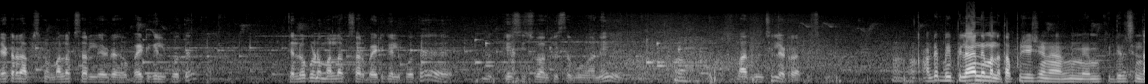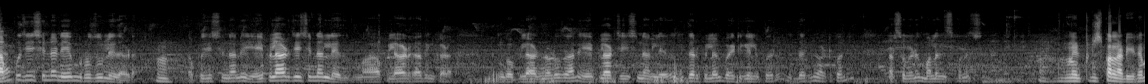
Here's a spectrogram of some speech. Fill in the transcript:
లెటర్ రాపించుకున్నాం మళ్ళీ ఒకసారి లెటర్ బయటికి వెళ్ళిపోతే తెలియకుండా మళ్ళీ ఒకసారి బయటికి వెళ్ళిపోతే ఇచ్చి పంపిస్తాము అని మా నుంచి లెటర్ రాపించుకున్నాం అంటే మీ పిల్లగాని ఏమన్నా తప్పు చేసిన మీకు తెలిసిందా? తప్పు చేసిండని ఏం రుజువు లేదు ఆడ తప్పు చేసిండని ఏ పిల్లాడు చేసిండని లేదు. మా పిల్లాడు కాదు ఇంకా ఇంకో పిల్లాడినాడు కానీ ఏ పిల్లాడు చేసిండని లేదు. ఇద్దరు పిల్లలు బయటికి వెళ్ళిపోయారు. ఇద్దరిని పట్టుకొని నర్సుమేడం మళ్ళీ తీసుకొని వచ్చింది మీరు ప్రిన్సిపల్ అడిగిరా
